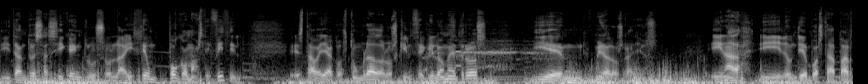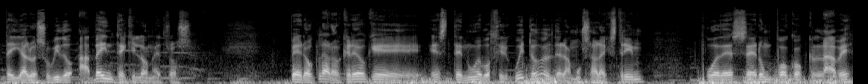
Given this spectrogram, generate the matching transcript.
y tanto es así que incluso la hice un poco más difícil. Estaba ya acostumbrado a los 15 kilómetros y en... mira los gallos. Y nada, y de un tiempo a esta parte ya lo he subido a 20 kilómetros. Pero claro, creo que este nuevo circuito, el de la Musara Extreme, puede ser un poco clave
